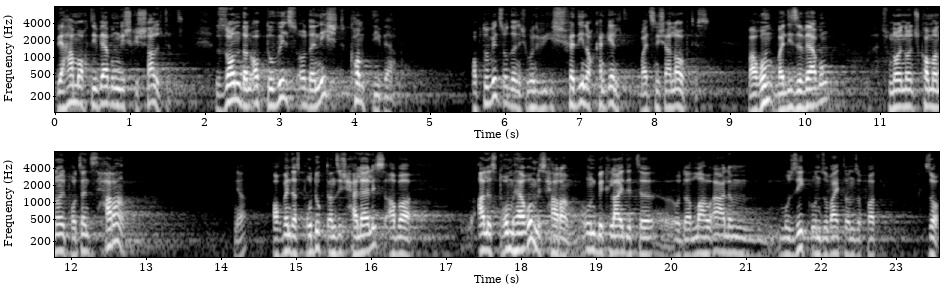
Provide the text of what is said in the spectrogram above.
Wir haben auch die Werbung nicht geschaltet, sondern ob du willst oder nicht, kommt die Werbung. Ob du willst oder nicht. Und ich verdiene auch kein Geld, weil es nicht erlaubt ist. Warum? Weil diese Werbung zu 99,9 Prozent ist haram. Ja? Auch wenn das Produkt an sich halal ist, aber alles drumherum ist haram. Unbekleidete oder Allahu A'lam, Musik und so weiter und so fort. So,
